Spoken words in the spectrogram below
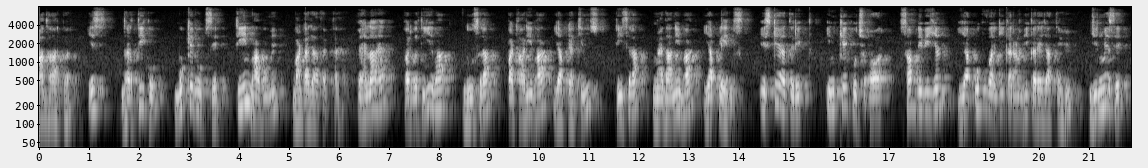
आधार पर इस धरती को मुख्य रूप से तीन भागों में बांटा जा सकता है। पहला है पर्वतीय भाग, दूसरा पठारी भाग या प्लेट्यूस, तीसरा मैदानी भाग या प्लेन्स। इसके अतिरिक्त इनके कुछ और सब डिवीज़न या उप वर्गीकरण भी करे जाते हैं, जिनमें से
